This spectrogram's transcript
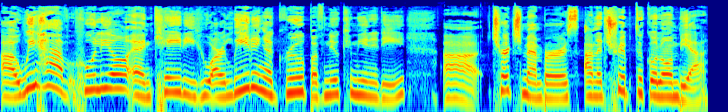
Uh, we have Julio and Katie who are leading a group of new community uh, church members on a trip to Colombia.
